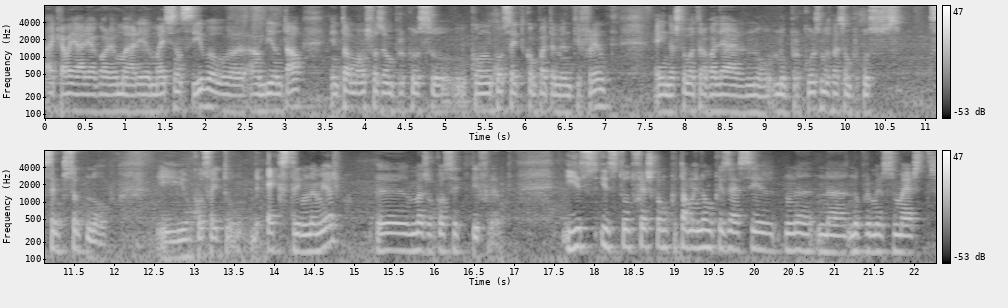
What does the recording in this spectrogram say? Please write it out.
aquela área agora é uma área mais sensível uh, ambiental, então vamos fazer um percurso com um conceito completamente diferente. Ainda estou a trabalhar no, no percurso, mas vai ser um percurso 100% novo e um conceito extreme na mesma eh, mas um conceito diferente. E isso, isso tudo fez com que também não quisesse ir na, na, no primeiro semestre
